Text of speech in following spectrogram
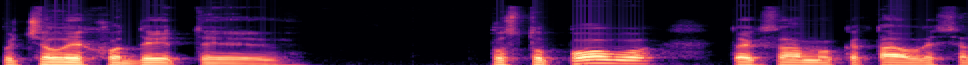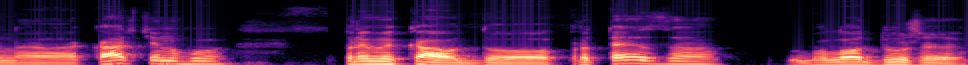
почали ходити поступово, так само каталися на картингу, привикав до протеза, було дуже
